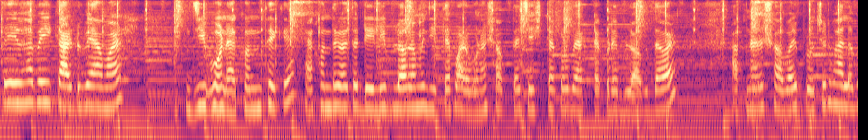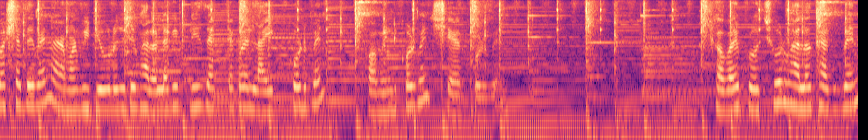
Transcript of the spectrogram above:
তো এইভাবেই কাটবে আমার। জীবন এখন থেকে। এখন থেকে হয়তো ডেলি ব্লগ আমি দিতে পারব না সপ্তাহে চেষ্টা করব একটা করে ব্লগ দেওয়ার। আপনারা সবাই প্রচুর ভালোবাসা দেবেন, আর আমার ভিডিওগুলো যদি ভালো লাগে প্লিজ একটা করে লাইক করবেন কমেন্ট করবেন শেয়ার করবেন। সবাই প্রচুর ভালো থাকবেন।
